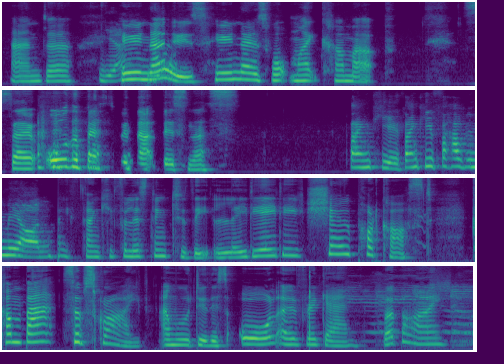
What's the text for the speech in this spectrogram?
And uh, yeah. who knows? Who knows what might come up? So all the best with that business. Thank you. Thank you for having me on. Thank you for listening to the Lady AD Show podcast. Come back, subscribe, and we'll do this all over again. Bye bye.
